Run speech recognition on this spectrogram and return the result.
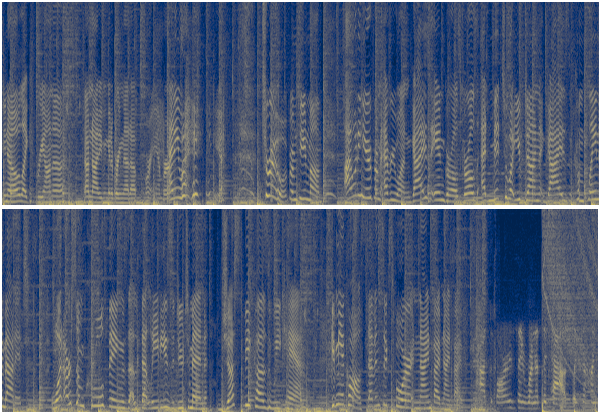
you know, like Rihanna. I'm not even going to bring that up. Or Amber. Anyway, yeah. True from Teen Mom. I want to hear from everyone, guys and girls. Girls, admit to what you've done. Guys, complain about it. What are some cruel things that, that ladies do to men just because we can? Give me a call, 764 9595. At the bars, they run up the tabs like to hundreds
